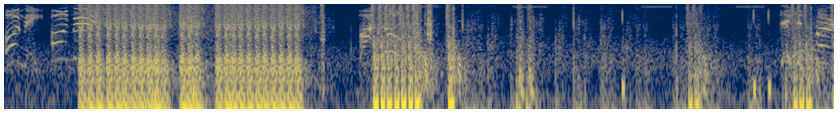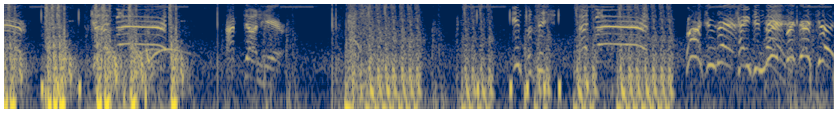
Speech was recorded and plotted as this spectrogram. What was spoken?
On me! On me! Hostile! Taking fire! Cut back! I'm done here. In position. Advance! Roger that! Changing man! In position!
